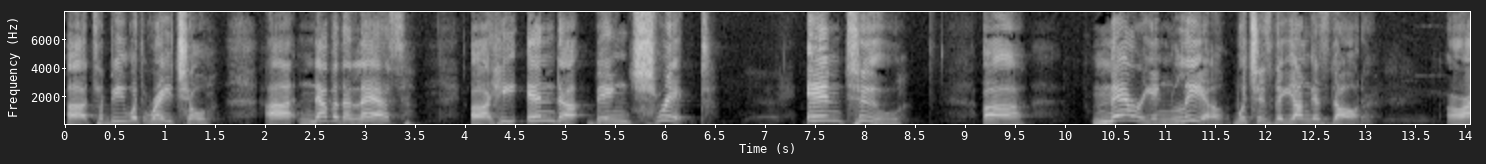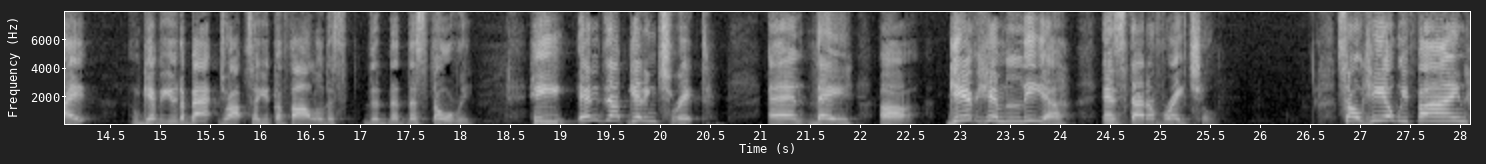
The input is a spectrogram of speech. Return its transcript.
uh, to be with Rachel. uh, nevertheless, uh, he ended up being tricked into uh, marrying Leah, which is the youngest daughter. All right? I'm giving you the backdrop so you can follow the, the, the, the story. He ends up getting tricked, and they uh, give him Leah instead of Rachel. So here we find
